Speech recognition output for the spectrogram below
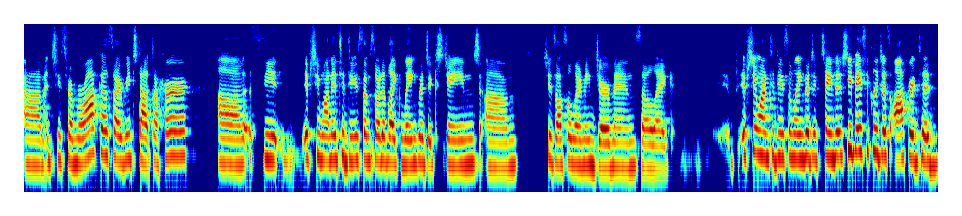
um, and she's from Morocco. So I reached out to her, um, see if she wanted to do some sort of like language exchange. Um, she's also learning German. So, like, if she wanted to do some language exchange, she basically just offered to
